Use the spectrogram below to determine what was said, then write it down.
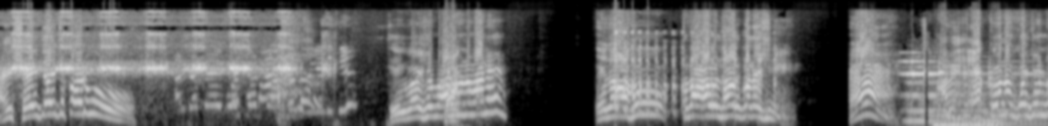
আমি সেইটাই তো করব। এই বয়সে মানে? এলাহু তোরা আউধার করিস নি হ্যাঁ? আমি এখনও পর্যন্ত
